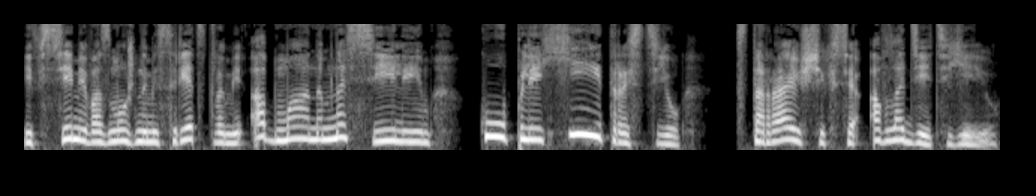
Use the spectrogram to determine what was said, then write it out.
и всеми возможными средствами, обманом, насилием, куплей, хитростью, старающихся овладеть ею.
